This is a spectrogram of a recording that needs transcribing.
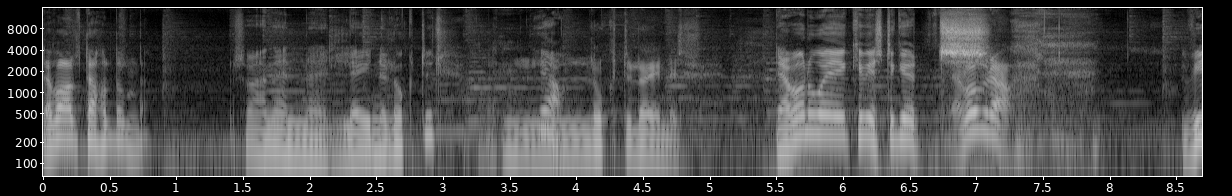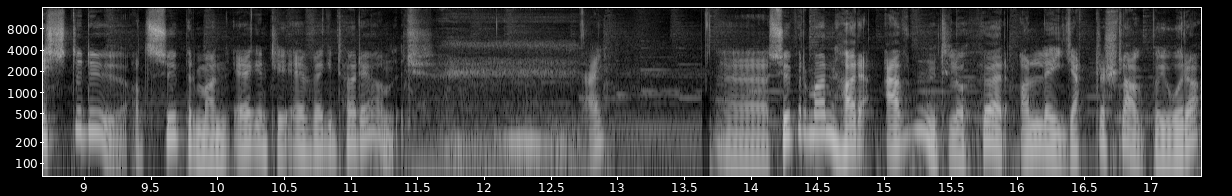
Det var alt jeg hadde om det. Så han er en løgnelukter? løgnelukter? Ja. Lukteløgner. Det var noe jeg ikke visste, gutt. Det var bra. Visste du at Supermann egentlig er vegetarianer? Nei. Uh, Supermann har evnen til å høre alle hjerteslag på jorda,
